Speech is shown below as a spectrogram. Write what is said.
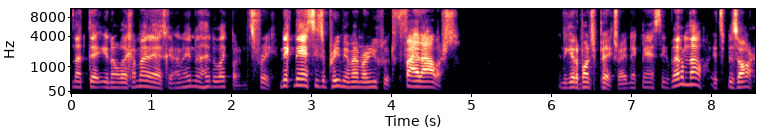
Not that you know, like I'm not asking. I'm hitting the hit the like button. It's free. Nick Nasty's a premium member on YouTube. Five dollars, and you get a bunch of picks, right? Nick Nasty. Let him know. It's bizarre.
